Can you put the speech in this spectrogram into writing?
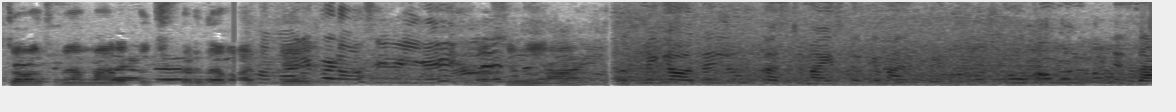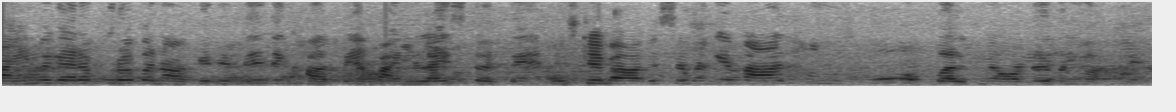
स्टॉल्स में हमारे कुछ फरीदाबाद के उसमें क्या होता है लोग कस्टमाइज करके मांगते हैं। तो हम उनको डिज़ाइन वगैरह पूरा बना के देते हैं दिखाते हैं फाइनलाइज करते हैं। उसके बाद इससे उसके बाद हम उसको बल्क में ऑर्डर बनवाते हैं।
